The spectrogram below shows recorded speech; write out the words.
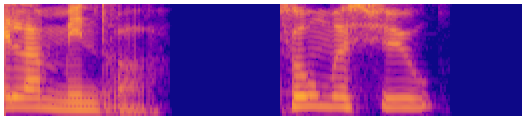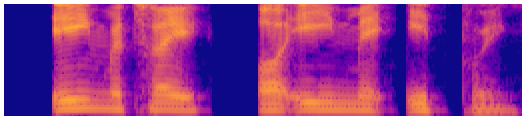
eller mindre. 2 med 7, 1 med 3 og 1 med 1 point.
